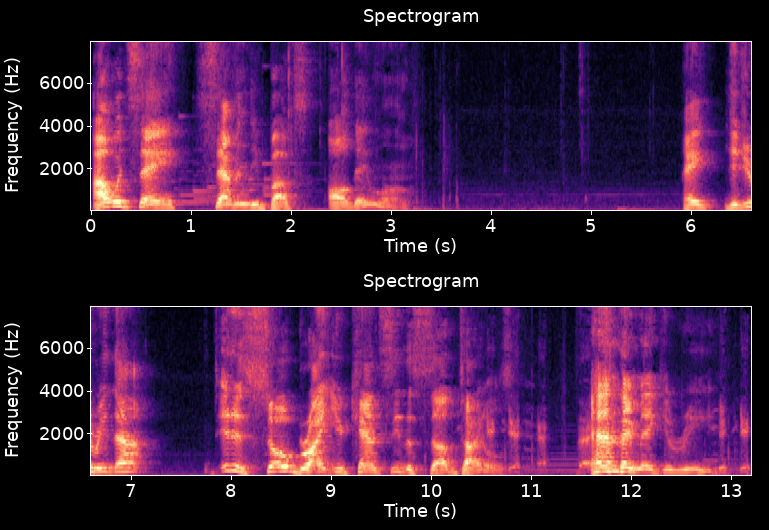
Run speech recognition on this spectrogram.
I would say 70 bucks all day long. Hey, did you read that? It is so bright you can't see the subtitles. and they make you read.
